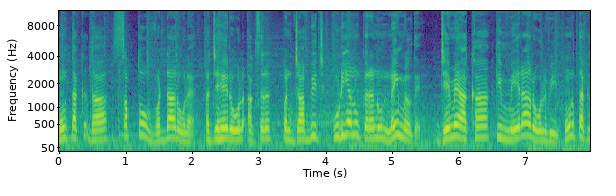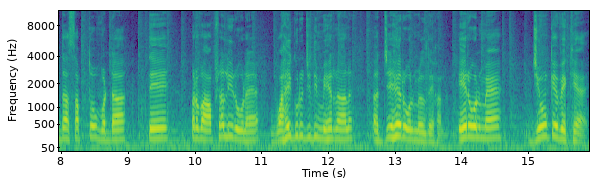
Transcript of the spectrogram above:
ਹੁਣ ਤੱਕ ਦਾ ਸਭ ਤੋਂ ਵੱਡਾ ਰੋਲ ਹੈ। ਅਜਿਹੇ ਰੋਲ ਅਕਸਰ ਪੰਜਾਬੀ 'ਚ ਕੁੜੀਆਂ ਨੂੰ ਕਰਨ ਨੂੰ ਨਹੀਂ ਮਿਲਦੇ। ਜੇ ਮੈਂ ਆਖਾਂ ਕਿ ਮੇਰਾ ਰੋਲ ਵੀ ਹੁਣ ਤੱਕ ਦਾ ਸਭ ਤੋਂ ਵੱਡਾ ਤੇ ਪ੍ਰਭਾਵਸ਼ਾਲੀ ਰੋਲ ਹੈ, ਵਾਹਿਗੁਰੂ ਜੀ ਦੀ ਮਿਹਰ ਨਾਲ ਅਜਿਹੇ ਰੋਲ ਮਿਲਦੇ ਹਨ। ਇਹ ਰੋਲ ਮੈਂ ਜਿਉਂ ਕਿ ਵੇਖਿਆ ਹੈ।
